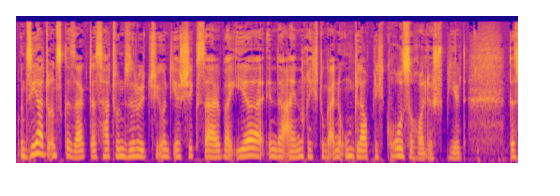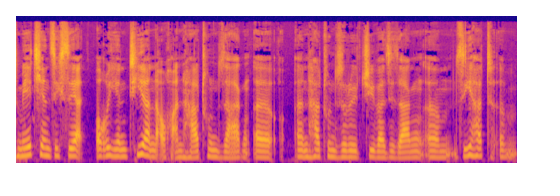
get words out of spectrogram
Und sie hat uns gesagt, dass Hatun Sürücü und ihr Schicksal bei ihr in der Einrichtung eine unglaublich große Rolle spielt. Das Mädchen sich sehr orientieren auch an Hatun sagen, äh, an Hatun Sürücü, weil sie sagen, ähm, sie hat ähm,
